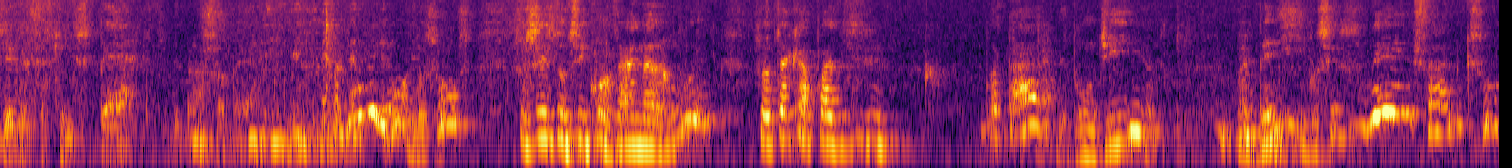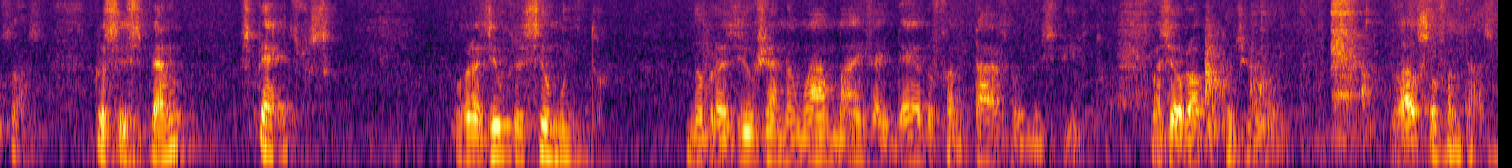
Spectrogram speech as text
chega aquele esperto, de braço aberto. Mas não se vocês não se encontrarem na rua, senhor está capaz de dizer boa tarde, bom dia, mas bem, vocês nem sabem que somos nós. Vocês esperam? Espectros. O Brasil cresceu muito. No Brasil já não há mais a ideia do fantasma do espírito. Mas a Europa continua. Lá eu sou fantasma.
